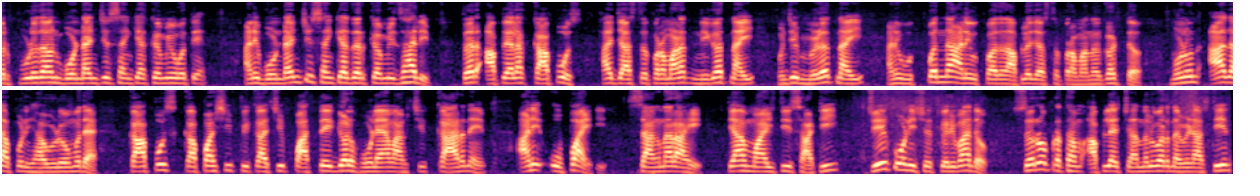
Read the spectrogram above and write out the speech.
तर पुढे जाऊन बोंडांची संख्या कमी होते. आणि बोंडांची संख्या जर कमी झाली तर आपल्याला कापूस हा जास्त प्रमाणात निघत नाही म्हणजे मिळत नाही आणि उत्पन्न आणि उत्पादन आपलं जास्त प्रमाणात घटतं. म्हणून आज आपण ह्या व्हिडिओमध्ये कापूस कपाशी पिकाची पातेगळ होण्यामागची कारणे आणि उपाय सांगणार आहे. त्या माहितीसाठी जे कोणी शेतकरी बांधव सर्वप्रथम आपल्या चॅनलवर नवीन असतील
